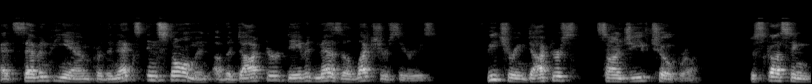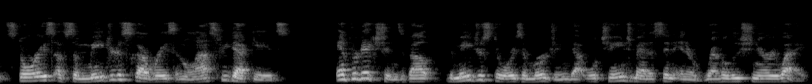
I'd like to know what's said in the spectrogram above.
at 7 p.m. for the next installment of the Dr. David Meza lecture series featuring Dr. Sanjiv Chopra discussing stories of some major discoveries in the last few decades and predictions about the major stories emerging that will change medicine in a revolutionary way,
